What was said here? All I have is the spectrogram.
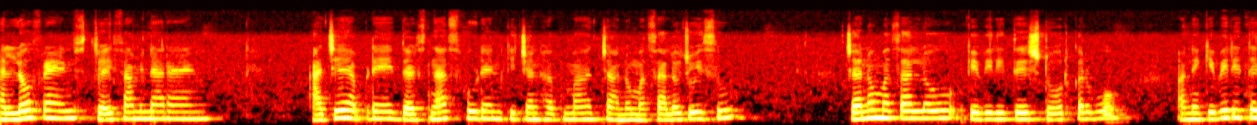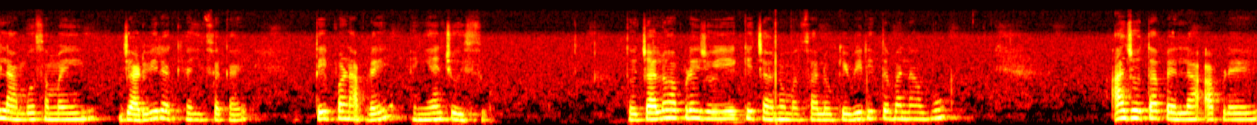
હેલો ફ્રેન્ડ્સ જય સ્વામિનારાયણ. આજે આપણે દર્શનાસ ફૂડ એન્ડ કિચન હબમાં ચાનો મસાલો જોઈશું. ચાનો મસાલો કેવી રીતે સ્ટોર કરવો અને કેવી રીતે લાંબો સમય જાળવી રાખી શકાય તે પણ આપણે અહીંયા જોઈશું. તો ચાલો આપણે જોઈએ કે ચાનો મસાલો કેવી રીતે બનાવવો. આ જોતાં પહેલાં આપણે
